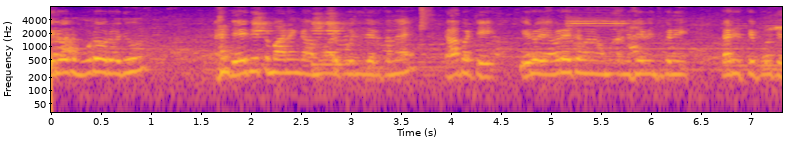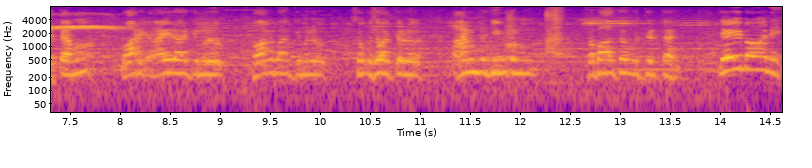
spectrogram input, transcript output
ఈరోజు మూడవ రోజు దేదీప్యమానంగా అమ్మవారి పూజలు జరుగుతున్నాయి. కాబట్టి ఈరోజు ఎవరైతే మనం అమ్మవారిని సేవించుకుని ధరిస్తే పూజిస్తామో వారికి ఆయురాగ్యములు భోగభాగ్యములు సుఖ సౌఖ్యములు ఆనంద జీవితము శుభాలతో ఉద్ధరిస్తారు. జై భవాని!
